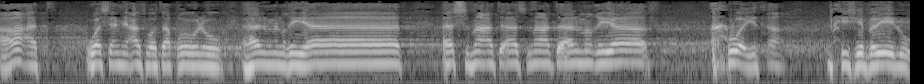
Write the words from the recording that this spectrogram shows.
رأت وسمعت وتقول هل من غياث؟ أسمعت أسمعت هل من غياث؟ وإذا بجبريل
